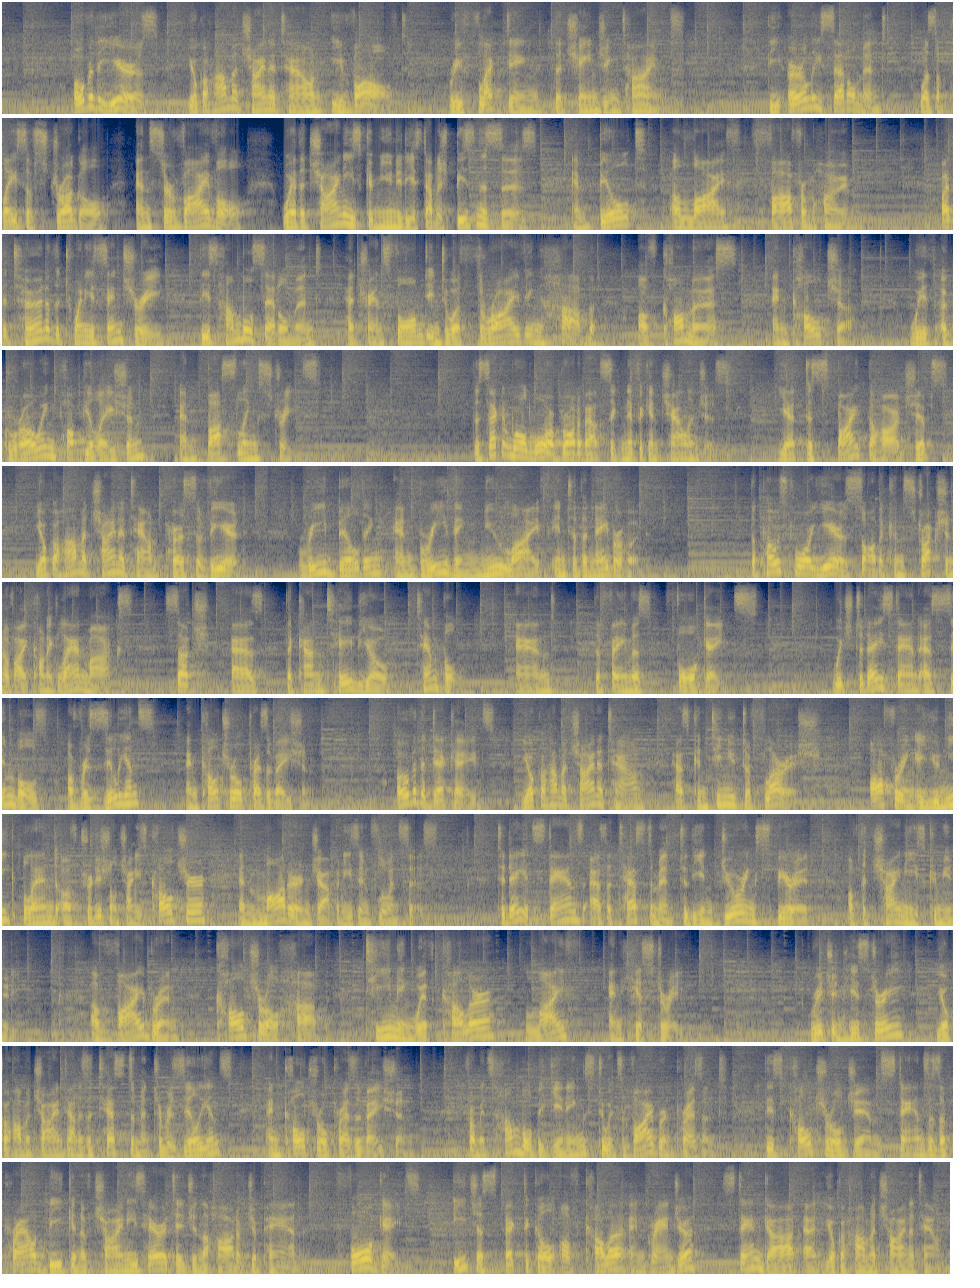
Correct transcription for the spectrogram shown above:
Over the years, Yokohama Chinatown evolved, reflecting the changing times. The early settlement was a place of struggle and survival where the Chinese community established businesses and built a life far from home. By the turn of the 20th century, this humble settlement had transformed into a thriving hub of commerce and culture with a growing population and bustling streets. The Second World War brought about significant challenges, yet despite the hardships, Yokohama Chinatown persevered, rebuilding and breathing new life into the neighborhood. The post-war years saw the construction of iconic landmarks such as the Kanteibyo Temple and the famous Four Gates, which today stand as symbols of resilience and cultural preservation. Over the decades, Yokohama Chinatown has continued to flourish, offering a unique blend of traditional Chinese culture and modern Japanese influences. Today, it stands as a testament to the enduring spirit of the Chinese community. A vibrant cultural hub teeming with color, life, and history. Rich in history, Yokohama Chinatown is a testament to resilience and cultural preservation. From its humble beginnings to its vibrant present, this cultural gem stands as a proud beacon of Chinese heritage in the heart of Japan. Four gates, each a spectacle of color and grandeur, stand guard at Yokohama Chinatown.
